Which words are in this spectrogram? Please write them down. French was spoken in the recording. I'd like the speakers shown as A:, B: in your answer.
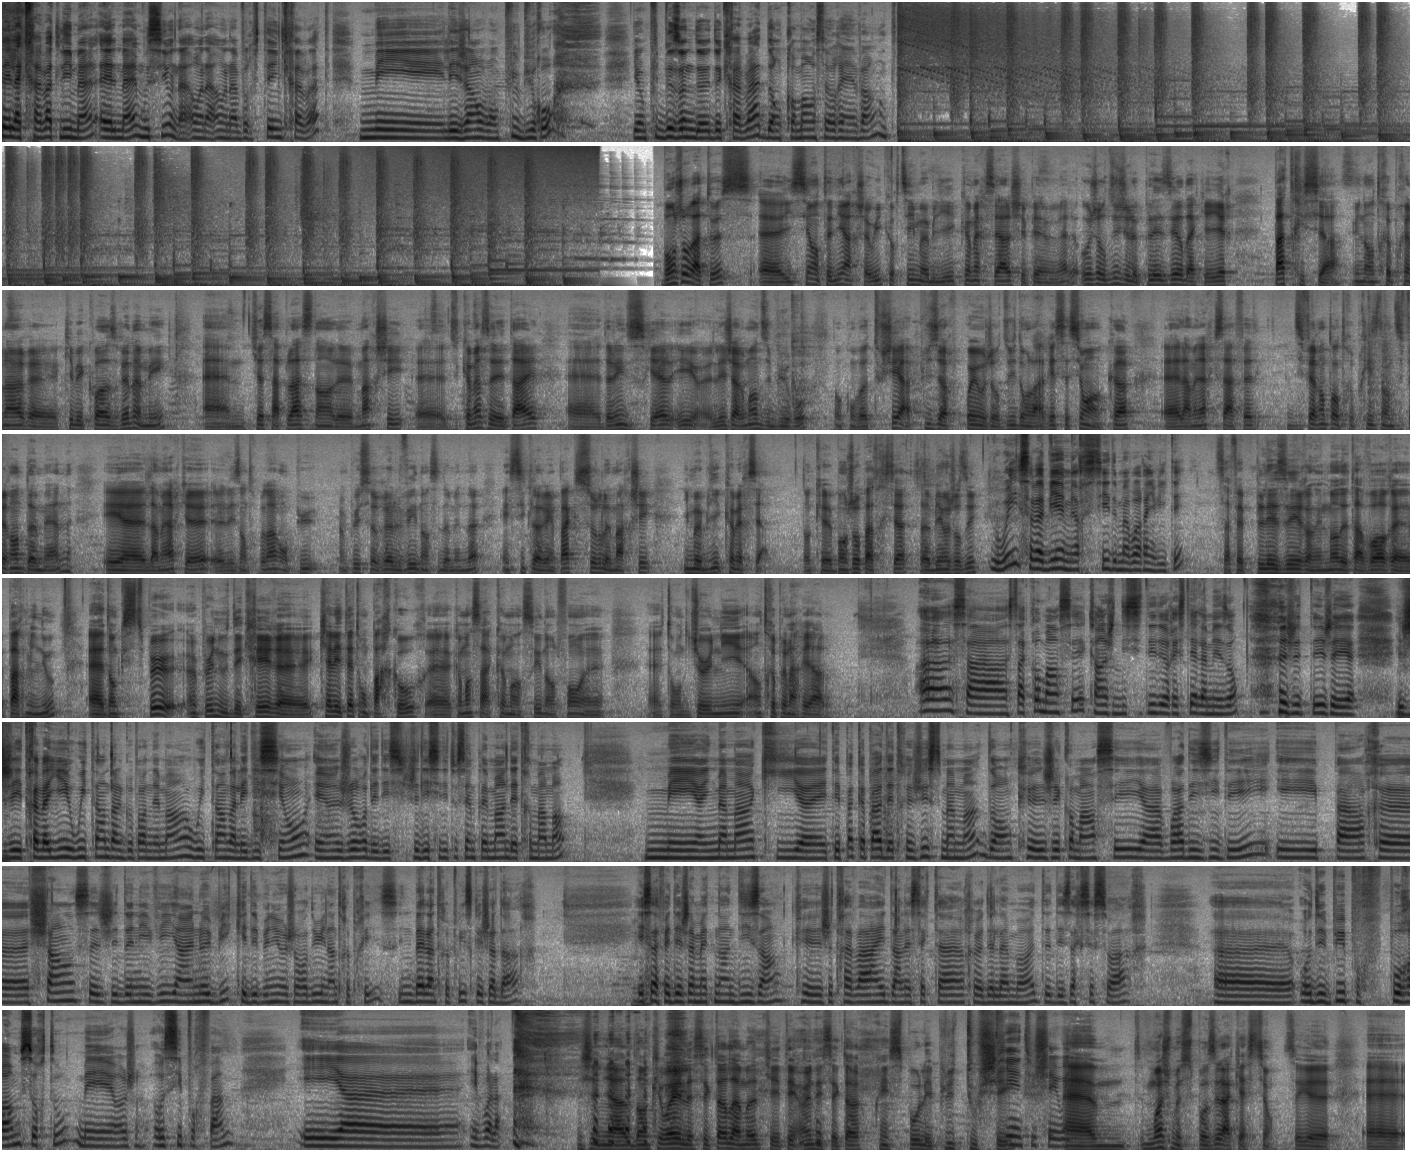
A: C'est la cravate elle-même aussi. On a, on, a, on a breveté une cravate, mais les gens vont plus au bureau. Ils n'ont plus besoin de, de cravate, donc comment on se réinvente?
B: Bonjour à tous, euh, ici Anthony Archaoui, courtier immobilier commercial chez PMML. Aujourd'hui, j'ai le plaisir d'accueillir Patricia, une entrepreneure euh, québécoise renommée euh, qui a sa place dans le marché du commerce de détail, de l'industriel et légèrement du bureau. Donc, on va toucher à plusieurs points aujourd'hui, dont la récession en cas, la manière que ça a fait différentes entreprises dans différents domaines et la manière que les entrepreneurs ont pu un peu se relever dans ces domaines-là, ainsi que leur impact sur le marché immobilier commercial. Donc, euh, bonjour Patricia, ça va bien aujourd'hui?
A: Oui, ça va bien. Merci de m'avoir invité.
B: Ça fait plaisir, honnêtement, de t'avoir euh, parmi nous. Euh, donc, si tu peux un peu nous décrire quel était ton parcours, comment ça a commencé, dans le fond, ton journey entrepreneurial?
A: Ah, ça, ça, a commencé quand j'ai décidé de rester à la maison. j'ai, j'ai travaillé huit ans dans le gouvernement, huit ans dans l'édition, et un jour, j'ai décidé tout simplement d'être maman mais une maman qui n'était euh, pas capable d'être juste maman. Donc, euh, j'ai commencé à avoir des idées et par euh, chance, j'ai donné vie à un hobby qui est devenu aujourd'hui une entreprise, une belle entreprise que j'adore. Et mhm. ça fait déjà maintenant dix ans que je travaille dans le secteur de la mode, des accessoires. au début pour, pour hommes surtout, mais aussi pour femmes. Et, et voilà.
B: Génial. Donc, oui, le secteur de la mode qui a été un des secteurs principaux les plus touchés.
A: Bien touché, oui. Euh,
B: moi, je me suis posé la question. C'est euh,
